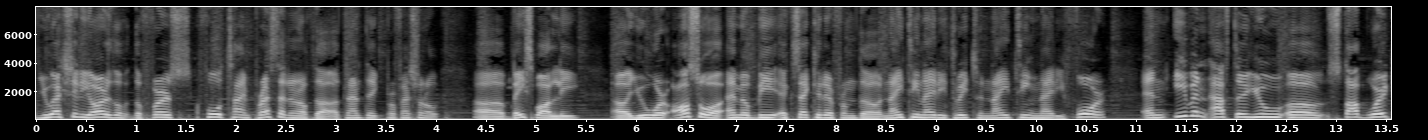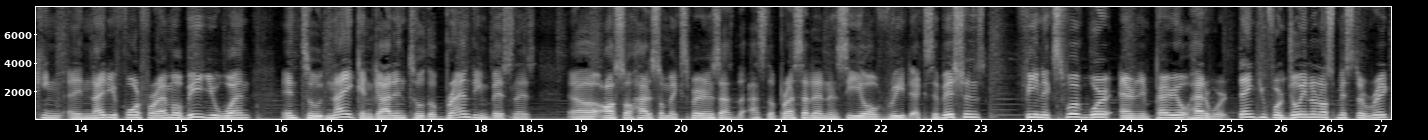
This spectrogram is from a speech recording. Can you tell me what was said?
you actually are the, the first full time president of the Atlantic Professional uh, Baseball League. Uh, you were also a MLB executive from the 1993 to 1994. And even after you uh, stopped working in 94 for MLB, you went into Nike and got into the branding business. Uh, also had some experience as the, as the president and CEO of Reed Exhibitions, Phoenix Footwear, and Imperial Headwear. Thank you for joining us, Mr. Rick,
